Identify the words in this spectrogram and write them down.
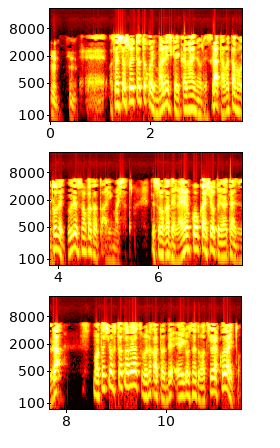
うん。うん。えー私はそういったところに稀にしか行かないのですが、たまたま訪れ偶然その方と会いましたと。で、その方に LINE を公開しようと言われたんですが、まあ私は再び会うつもりなかったんで、営業されて私は来ないと。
